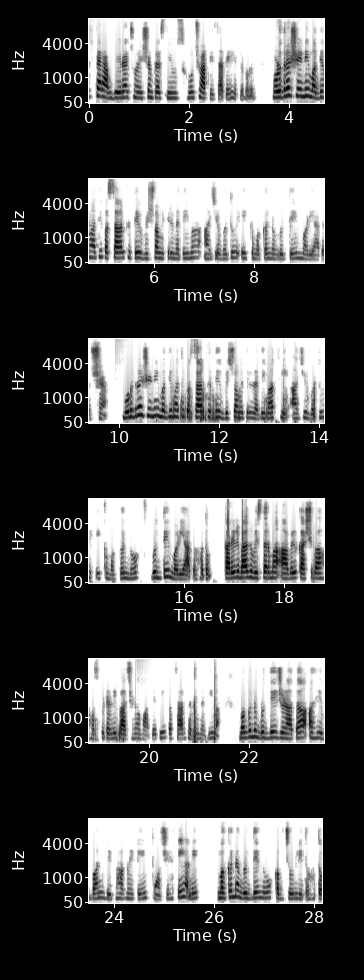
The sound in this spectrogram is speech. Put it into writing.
નમસ્કાર, આપ જોઈ રહ્યા છો નેશન પ્લસ ન્યૂઝ. હું છું આપની સાથે હેતલ ભગત. વડોદરા શહેરની મધ્યમાંથી પસાર થતી વિશ્વામિત્રી નદીમાં આજે વધુ એક મકરનો મૃતદેહ મળી આવ્યો છે. વડોદરા શહેરની મધ્યમાંથી પસાર થતી વિશ્વામિત્રી નદીમાંથી આજે વધુ એક મગરનો મૃતદેહ મળી આવ્યો હતો. કારેલીબાગ વિસ્તારમાં આવેલ કાશીબા હોસ્પિટલની પાછળના ભાગેથી પસાર થતી નદીમાં મગરનો મૃતદેહ જણાતા અહીં વન વિભાગની ટીમ પહોંચી હતી અને મગરના મૃતદેહનો કબજો લીધો હતો.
